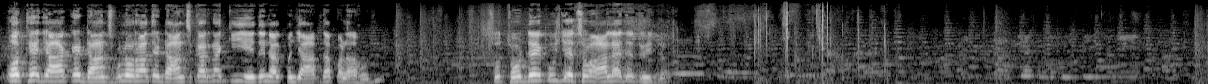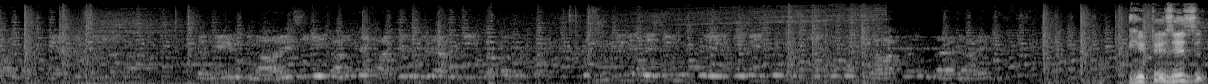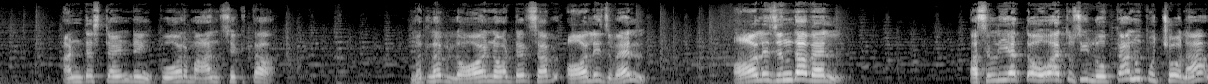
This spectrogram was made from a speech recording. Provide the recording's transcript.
ਉੱਥੇ ਜਾ ਕੇ ਡਾਂਸ ਫਲੋਰਾਂ ਤੇ ਡਾਂਸ ਕਰਨਾ, ਕੀ ਇਹਦੇ ਨਾਲ ਪੰਜਾਬ ਦਾ ਭਲਾ ਹੋ ਜੂ? ਸੋ ਤੁਹਾਡੇ ਕੁਝ ਸਵਾਲ ਹੈ ਤੇ ਤੁਸੀਂ it is his understanding, poor ਮਾਨਸਿਕਤਾ ਮਤਲਬ law and order ਸਭ all is well. All is in the well. ਅਸਲੀਅਤ ਤਾਂ ਉਹ ਹੈ ਤੁਸੀਂ ਲੋਕਾਂ ਨੂੰ ਪੁੱਛੋ ਨਾ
